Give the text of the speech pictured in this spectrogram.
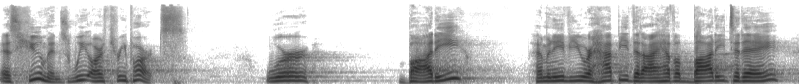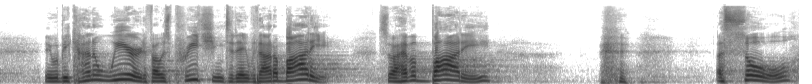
as humans, we are three parts. We're body. How many of you are happy that I have a body today? It would be kind of weird if I was preaching today without a body. So I have a body, a soul,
